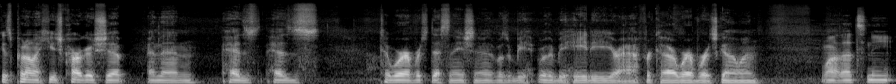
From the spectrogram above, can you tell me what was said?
gets put on a huge cargo ship, and then heads heads to wherever its destination is, whether it be whether it be Haiti or Africa or wherever it's going. Wow, that's neat.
